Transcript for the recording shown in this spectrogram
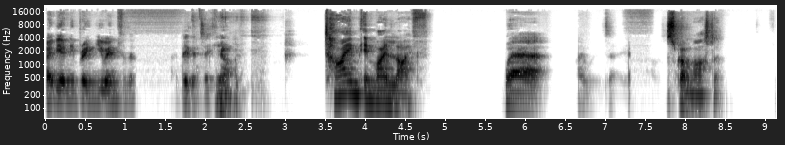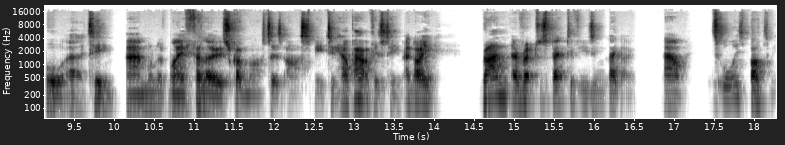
Maybe only bring you in for the bigger ticket. Yeah. Time in my life where I was a scrum master for a team, and one of my fellow scrum masters asked me to help out with his team, and I ran a retrospective using Lego. Now, it's always bugged me.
